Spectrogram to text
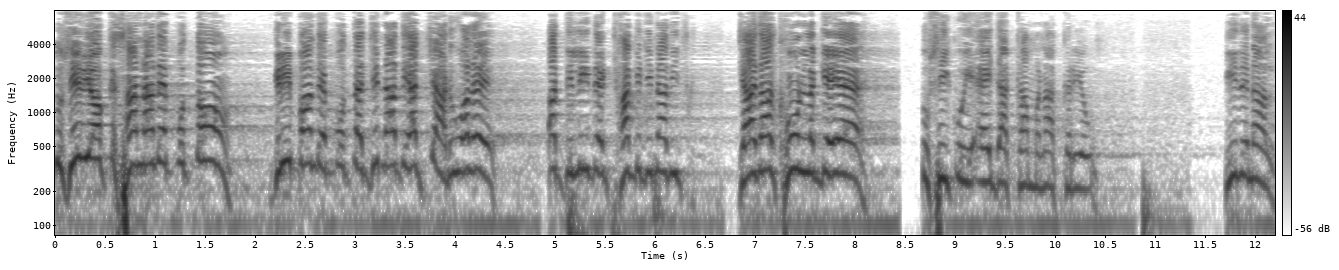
ਤੁਸੀਂ ਵੀ ਉਹ ਕਿਸਾਨਾਂ ਦੇ ਪੁੱਤੋਂ ਗਰੀਬਾਂ ਦੇ ਪੁੱਤ ਹੈ, ਜਿਨ੍ਹਾਂ ਦੇ ਆ ਝਾੜੂ ਵਾਲੇ ਆ ਦਿੱਲੀ ਦੇ ਠੱਗ ਜਿਨ੍ਹਾਂ ਦੀ ਜਾਇਦਾਦ ਖੋਣ ਲੱਗੇ ਐ, ਤੁਸੀਂ ਕੋਈ ਐਜਾ ਕੰਮ ਨਾ ਕਰਿਓ, ਜਿਹਦੇ ਨਾਲ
